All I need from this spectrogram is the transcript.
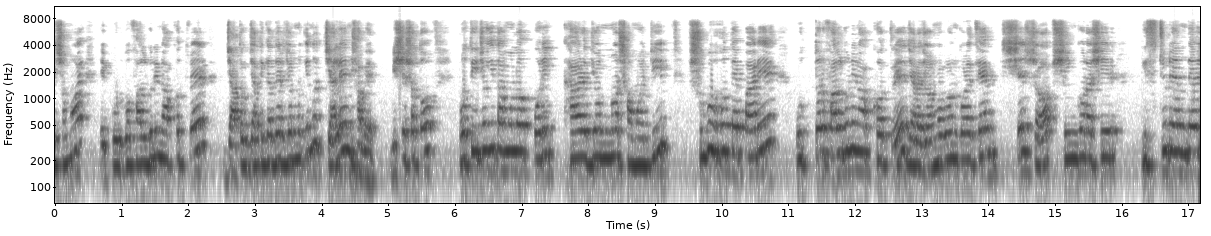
এই সময় এই পূর্ব ফাল্গুনী নক্ষত্রের জাতক জাতিকাদের জন্য কিন্তু চ্যালেঞ্জ হবে। বিশেষত প্রতিযোগিতামূলক পরীক্ষার জন্য সময়টি শুভ হতে পারে উত্তর ফাল্গুনী নক্ষত্রে যারা জন্মগ্রহণ করেছেন, সেসব সিংহ রাশির স্টুডেন্টদের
